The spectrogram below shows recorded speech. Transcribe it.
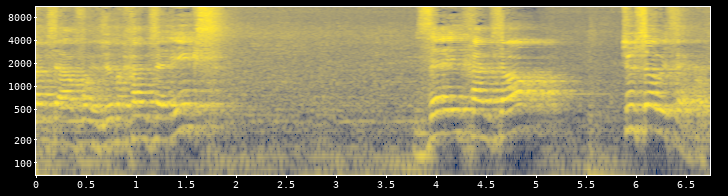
خمسة عفوا جذر خمسة إكس. زائد خمسة تساوي صفر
